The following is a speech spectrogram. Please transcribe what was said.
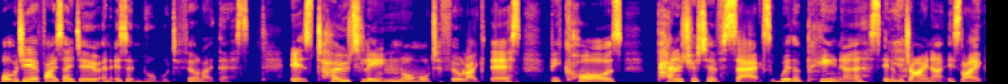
What would you advise I do? And is it normal to feel like this? It's totally normal to feel like this because penetrative sex with a penis in a Yeah. vagina is like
